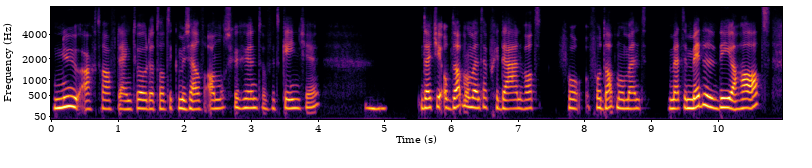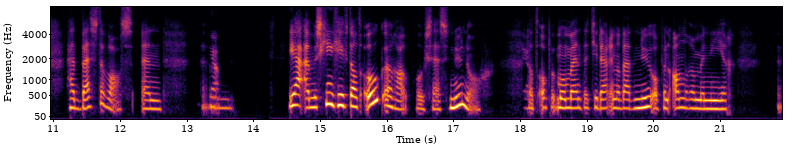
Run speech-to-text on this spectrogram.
nu achteraf denkt, wow, dat had ik mezelf anders gegund of het kindje, mm, dat je op dat moment hebt gedaan wat voor, voor dat moment met de middelen die je had het beste was. En Ja, ehm, ja, en misschien geeft dat ook een rouwproces nu nog. ja, Dat op het moment dat je daar inderdaad nu op een andere manier eh,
